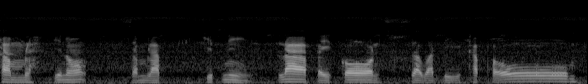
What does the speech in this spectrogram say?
คำละพี่น้องสำหรับคลิปนี้ลาไปก่อน สวัสดีครับผม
